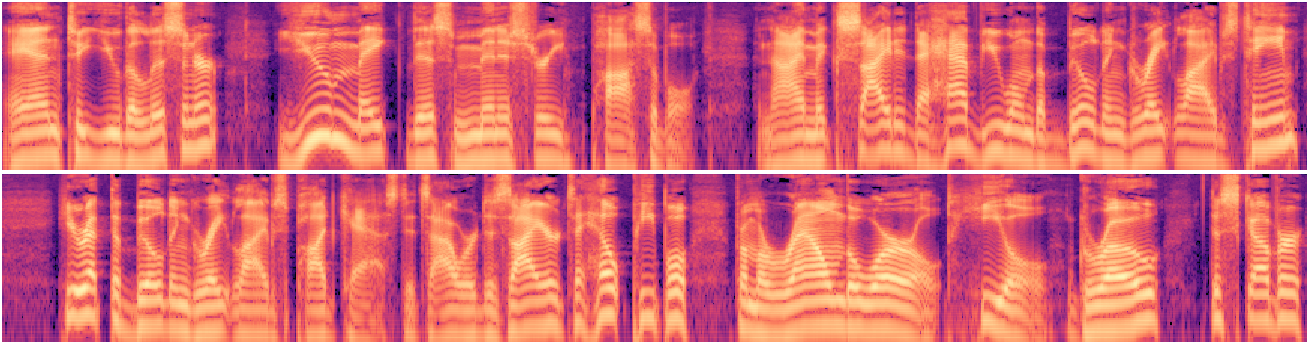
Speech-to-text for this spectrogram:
and to you, the listener. You make this ministry possible. And I'm excited to have you on the Building Great Lives team here at the Building Great Lives podcast. It's our desire to help people from around the world heal, grow, discover,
